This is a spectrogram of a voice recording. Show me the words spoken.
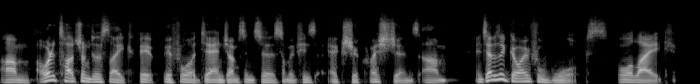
Um, I want to touch on just like be- before Dan jumps into some of his extra questions. Um, in terms of going for walks or like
